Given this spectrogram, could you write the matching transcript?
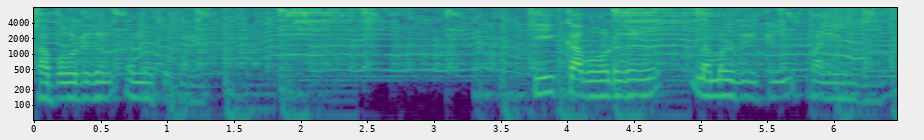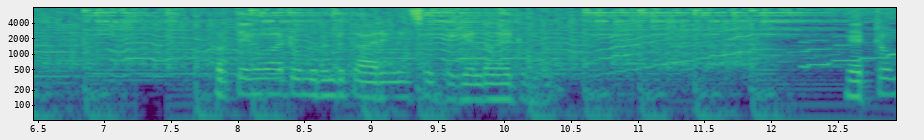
കബോർഡുകൾ എന്നൊക്കെ പറയാം. ഈ കബോർഡുകൾ നമ്മൾ വീട്ടിൽ പണിയുമ്പോൾ പ്രത്യേകമായിട്ട് ഒന്ന് രണ്ട് കാര്യങ്ങൾ ശ്രദ്ധിക്കേണ്ടതായിട്ടുണ്ട്. ഏറ്റവും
